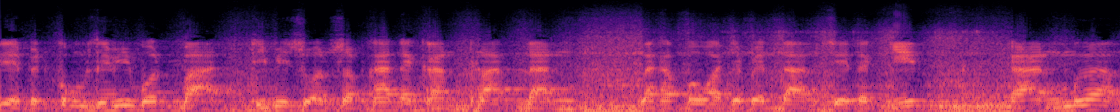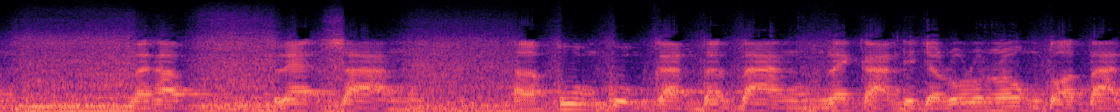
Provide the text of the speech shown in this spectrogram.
เนี่ยเป็นกลุ่มที่มีบทบาท ที่มีส่วนสำคัญในการผลักดันนะครับไม่ว่าจะเป็นด้านเศรษฐกิจ การเมืองนะครับ และสร้างอ่อภูมิคุ้มกันต่างๆ ในการที่จะลดลงต่อต้าน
